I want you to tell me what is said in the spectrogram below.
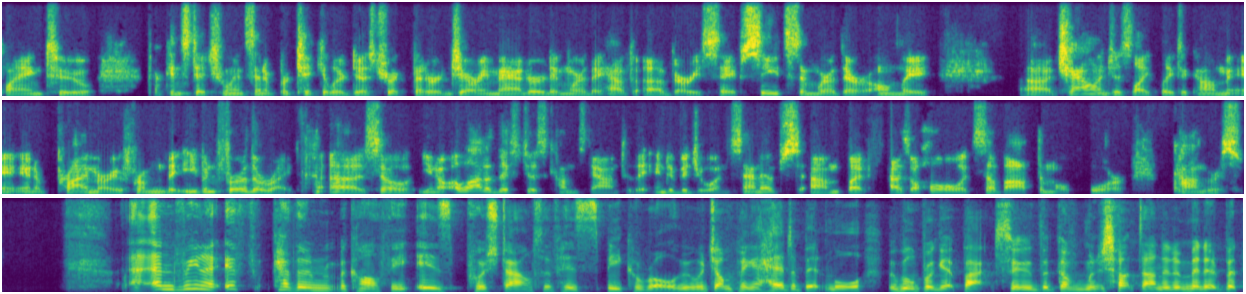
playing to their constituents in a particular district that are gerrymandered and where they have uh, very safe seats and where their only uh, challenge is likely to come in, in, a primary from the even further right. Uh, so, you know, a lot of this just comes down to the individual incentives, um, but as a whole, it's suboptimal for Congress. And Rina, if Kevin McCarthy is pushed out of his speaker role, I mean, we're jumping ahead a bit more. We will bring it back to the government shutdown in a minute. But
